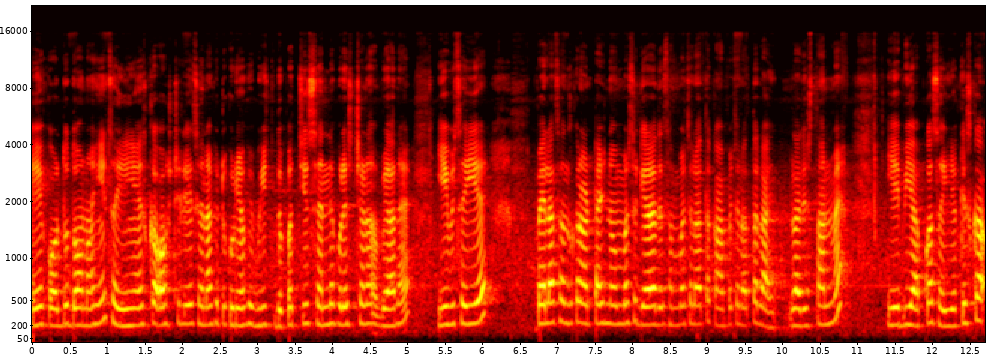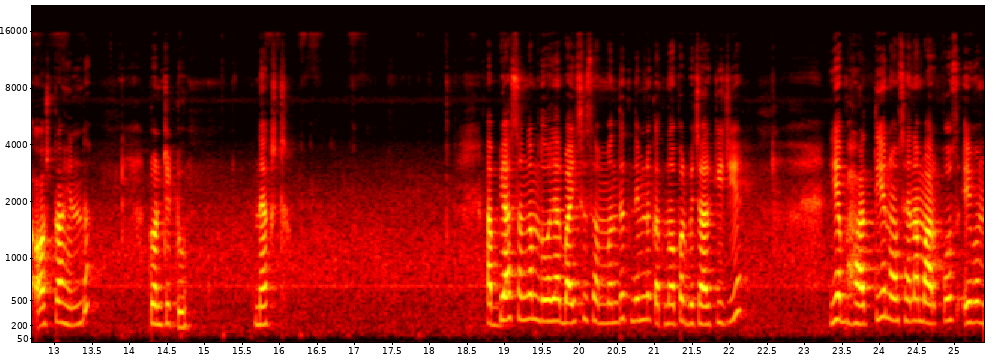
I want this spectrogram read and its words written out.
एक और दो दोनों ही सही हैं। इसका ऑस्ट्रेलिया सेना की टुकड़ियों के बीच दो पच्चीस सैन्य परीक्षण अभियान है ये भी सही है। पहला संस्करण अट्ठाईस नवंबर से ग्यारह दिसंबर चला था कहाँ पे चला था? राजस्थान में। ये भी आपका सही है। किसका? Austra Hind twenty two. Next अभ्यास संगम 2022 से संबंधित निम्न कथनों पर विचार कीजिए। यह भारतीय नौसेना मार्कोस एवं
